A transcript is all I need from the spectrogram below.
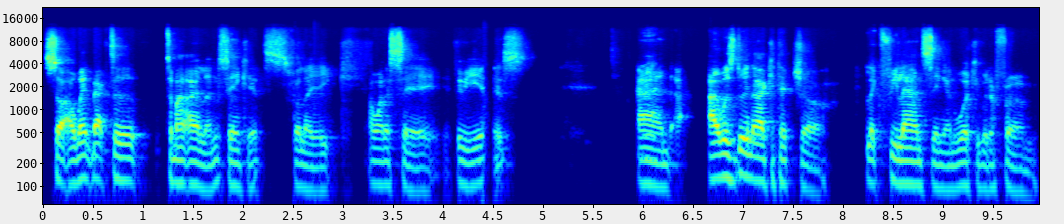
So I went back to to my island, St. Kitts, for like, I want to say three years. And I was doing architecture, like freelancing and working with a firm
